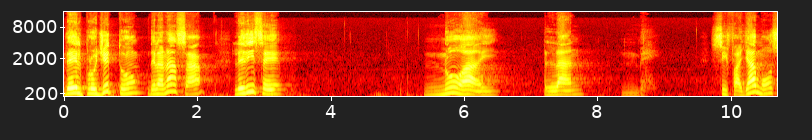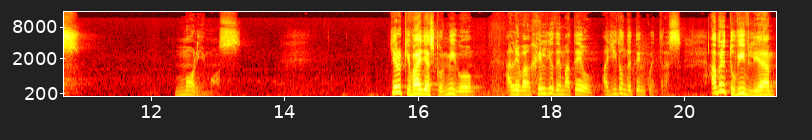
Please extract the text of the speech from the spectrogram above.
del proyecto de la NASA le dice, no hay plan B. Si fallamos, morimos. Quiero que vayas conmigo al Evangelio de Mateo, allí donde te encuentras. Abre tu Biblia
